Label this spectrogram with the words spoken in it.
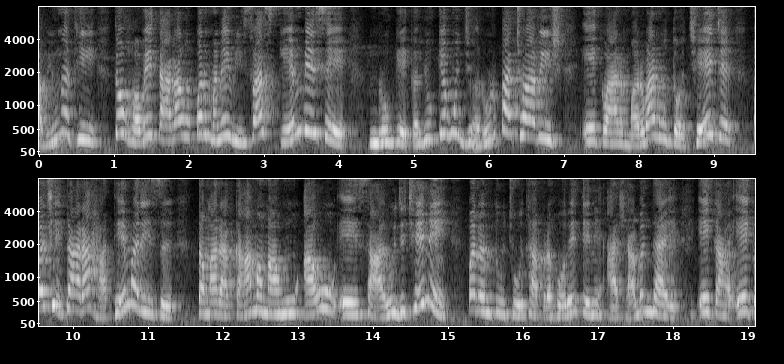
આવ્યું નથી. તો હવે તારા ઉપર મને વિશ્વાસ કેમ બેસે? મૃગે કહ્યું કે હું જરૂર પાછો આવીશ. એકવાર મરવાનું તો છે જ, પછી તારા હાથે મરીશ. તમારા કામમાં હું આવું એ સારું જ છે ને? પરંતુ ચોથા પ્રહોરે તેને આશા બંધાઈ. એકાએક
